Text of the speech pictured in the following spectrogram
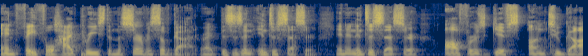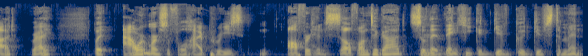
and faithful high priest in the service of God, right? This is an intercessor, and an intercessor offers gifts unto God, right? But our merciful high priest offered himself unto God so that then he could give good gifts to men,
